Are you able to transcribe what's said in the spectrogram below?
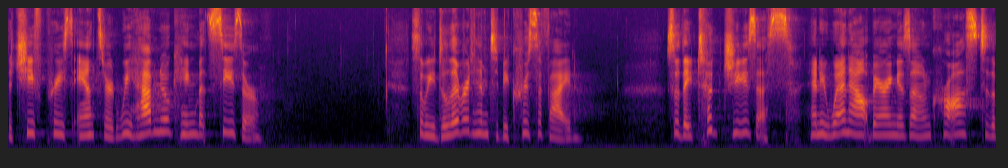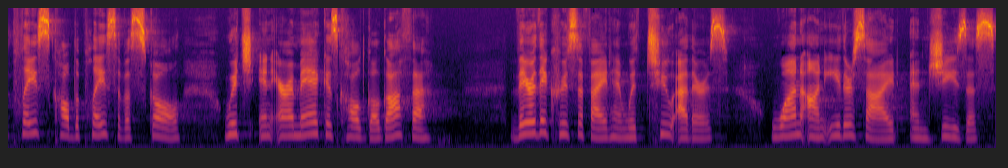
The chief priests answered, We have no king but Caesar. So he delivered him to be crucified. So they took Jesus, and he went out bearing his own cross to the place called the place of a skull, which in Aramaic is called Golgotha. There they crucified him with two others, one on either side, and Jesus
